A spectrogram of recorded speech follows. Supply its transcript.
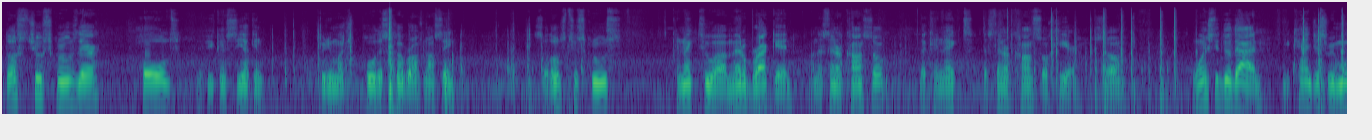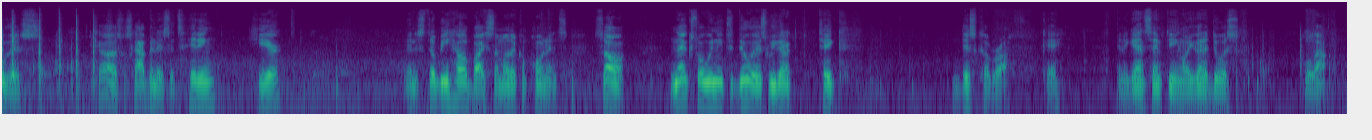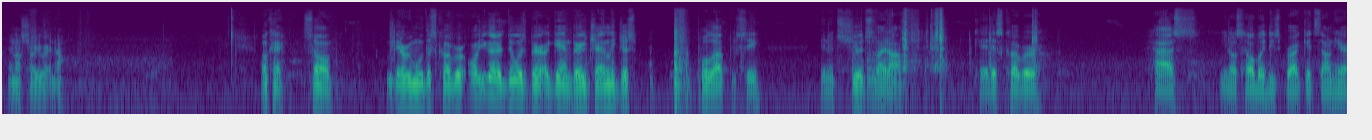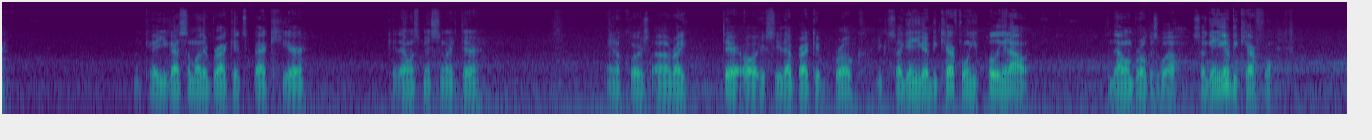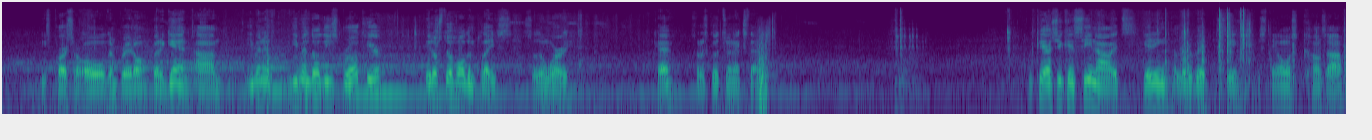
Those two screws there hold if you can see I can pretty much pull this cover off now see? So those two screws connect to a metal bracket on the center console that connect the center console here. So once you do that you can't just remove this because what's happening is it's hitting here and it's still being held by some other components. So next what we need to do is we gotta take this cover off okay? And again same thing all you gotta do is pull out and I'll show you right now. Okay so we gotta remove this cover. All you gotta do is bear again very gently just pull up you see? And it should slide off. Okay this cover has, you know, it's held by these brackets down here. Okay, you got some other brackets back here. Okay, that one's missing right there. And of course, uh, right there, oh, you see that bracket broke. You, so again, you gotta be careful when you're pulling it out. And that one broke as well. So again, you gotta be careful. These parts are old and brittle, but again, um, even if even though these broke here, it'll still hold in place. So don't worry. Okay, so let's go to the next step. Okay, as you can see now, it's getting a little bit, see, this thing almost comes off.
